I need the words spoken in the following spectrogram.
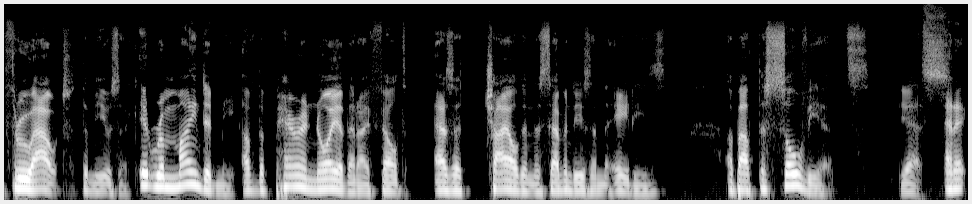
throughout the music. It reminded me of the paranoia that I felt as a child in the 70s and the 80s about the Soviets. Yes. And it,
